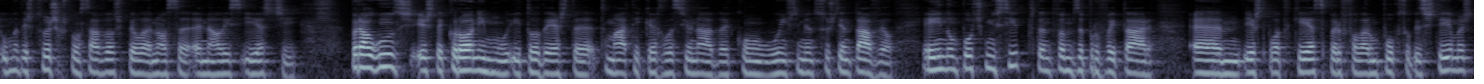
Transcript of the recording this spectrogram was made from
uh, uma das pessoas responsáveis pela nossa análise ESG. Para alguns, este acrónimo e toda esta temática relacionada com o investimento sustentável é ainda um pouco desconhecido, portanto, vamos aproveitar um, este podcast para falar um pouco sobre esses temas,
